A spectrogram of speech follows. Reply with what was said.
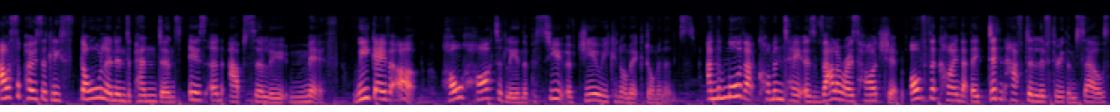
Our supposedly stolen independence is an absolute myth. We gave it up wholeheartedly in the pursuit of geo-economic dominance. And the more that commentators valorise hardship of the kind that they didn't have to live through themselves,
